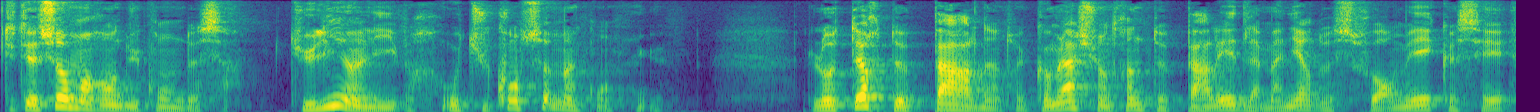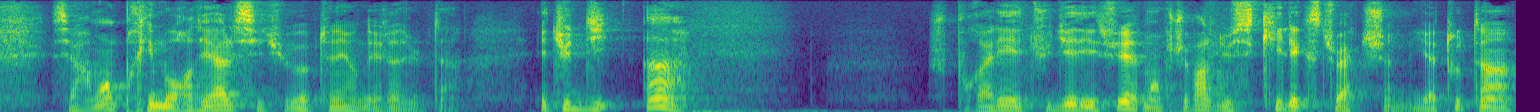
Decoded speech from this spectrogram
tu t'es sûrement rendu compte de ça. Tu lis un livre ou tu consommes un contenu. L'auteur te parle d'un truc. Comme là, je suis en train de te parler de la manière de se former, que c'est vraiment primordial si tu veux obtenir des résultats. Et tu te dis, ah, je pourrais aller étudier des sujets. je te parle du skill extraction. Il y a tout un,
